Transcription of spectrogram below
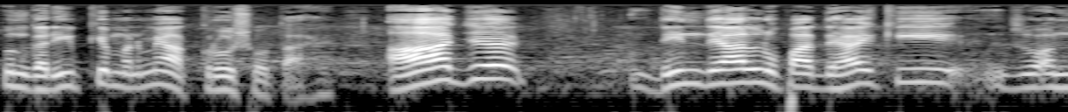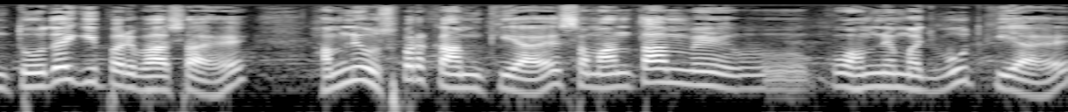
तो उन गरीब के मन में आक्रोश होता है। आज दीनदयाल उपाध्याय की जो अंत्योदय की परिभाषा है, हमने उस पर काम किया है, समानता में को हमने मज़बूत किया है,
